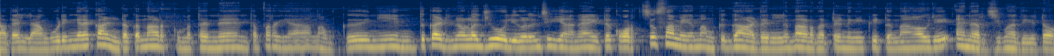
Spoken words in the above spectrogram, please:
അതെല്ലാം കൂടി ഇങ്ങനെ കണ്ടൊക്കെ നടക്കുമ്പോൾ തന്നെ എന്താ പറയുക നമുക്ക് ഇനി എന്ത് കഠിനമുള്ള ജോലികളും ചെയ്യാനായിട്ട് കുറച്ച് സമയം നമുക്ക് ഗാർഡനിൽ നടന്നിട്ടുണ്ടെങ്കിൽ കിട്ടുന്ന ആ ഒരു എനർജി മതി കേട്ടോ.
